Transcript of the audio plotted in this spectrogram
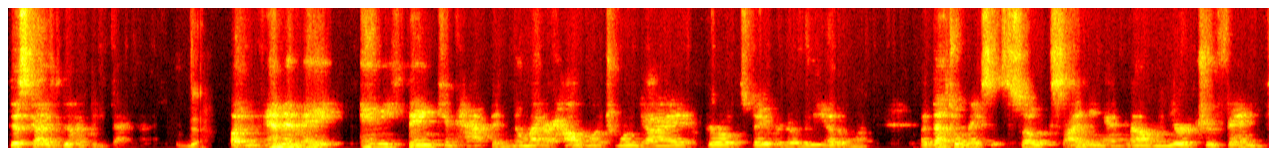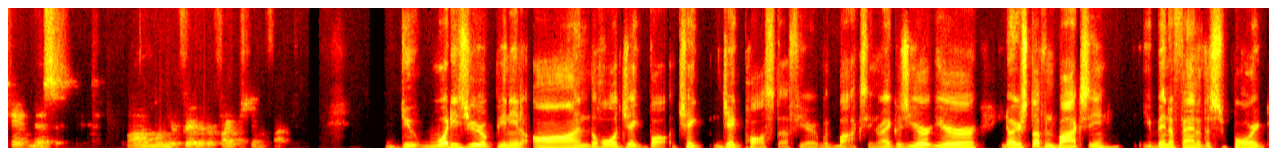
this guy's going to beat that guy. Yeah. But in MMA, anything can happen, no matter how much one guy or girl is favored over the other one. But that's what makes it so exciting. And uh, when you're a true fan, you can't miss it um, when your favorite fighter's going to fight do what is your opinion on the whole Jake Paul Jake Jake Paul stuff here with boxing, right? Because you're you're you know your stuff in boxing. You've been a fan of the sport.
